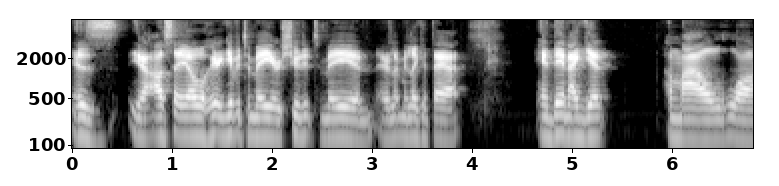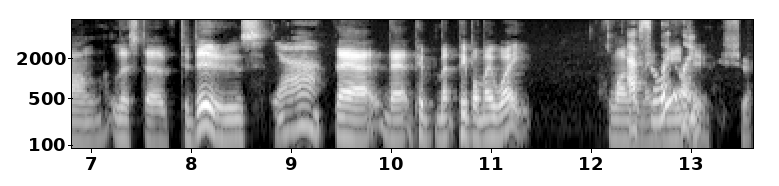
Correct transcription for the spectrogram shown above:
is you know I'll say oh here give it to me or shoot it to me and or let me look at that. And then I get a mile long list of to dos yeah. that that people people may wait absolutely. sure.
